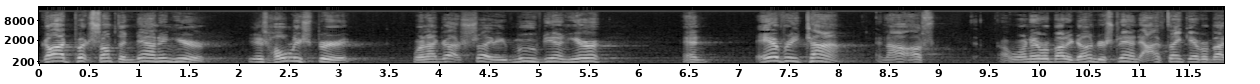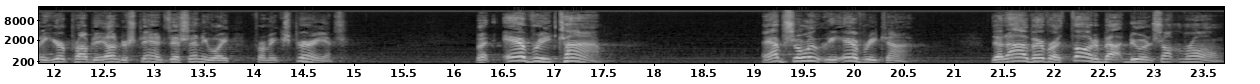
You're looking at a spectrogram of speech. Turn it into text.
God put something down in here. His Holy Spirit, when I got saved, moved in here, and every time, and I, I want everybody to understand. I think everybody here probably understands this anyway from experience. But every time, absolutely every time, that I've ever thought about doing something wrong,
